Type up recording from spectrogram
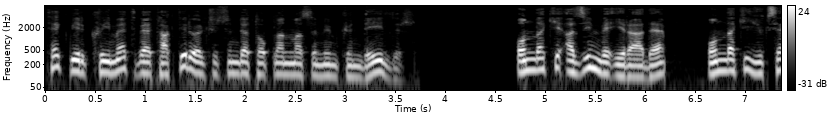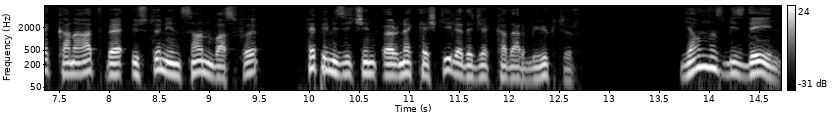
tek bir kıymet ve takdir ölçüsünde toplanması mümkün değildir. Ondaki azim ve irade, ondaki yüksek kanaat ve üstün insan vasfı hepimiz için örnek teşkil edecek kadar büyüktür. Yalnız biz değil,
